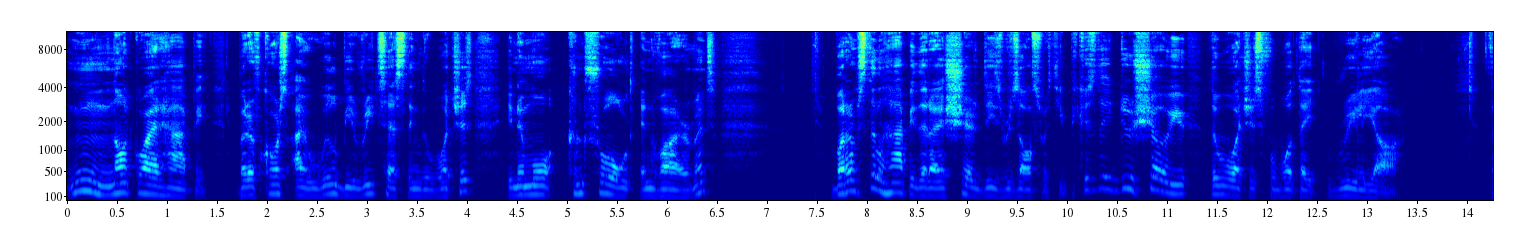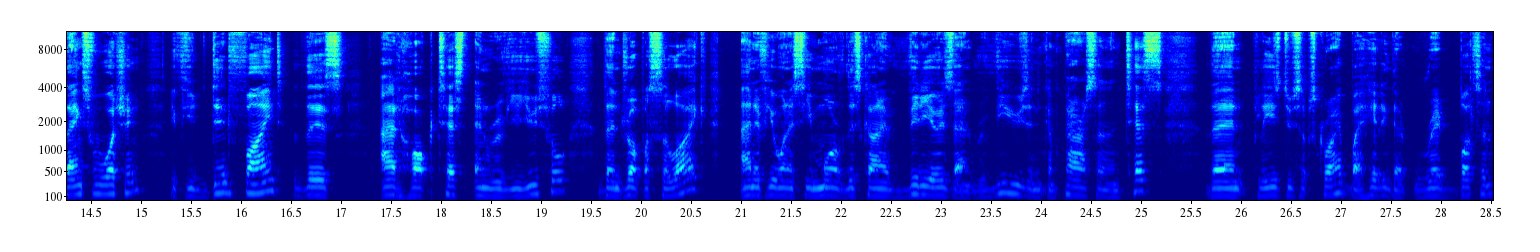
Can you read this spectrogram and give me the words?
Mm, not quite happy. But of course, I will be retesting the watches in a more controlled environment. But I'm still happy that I shared these results with you because they do show you the watches for what they really are. Thanks for watching. If you did find this ad hoc test and review useful, then drop us a like. And if you want to see more of this kind of videos and reviews and comparison and tests, then please do subscribe by hitting that red button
